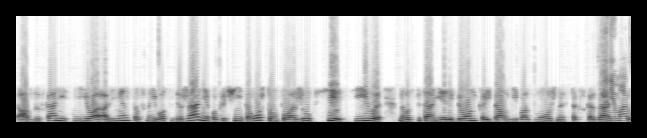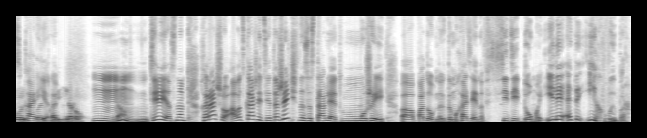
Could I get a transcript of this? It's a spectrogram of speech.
о взыскании с нее алиментов на его содержание по причине того, что он положил все силы на воспитание ребенка и дал ей возможность, так сказать, Заниматься строить свою карьеру. Mm-hmm, да. Интересно. Хорошо. А вот скажите, это женщины заставляют мужей э, подобных домохозяинов сидеть дома или это их выбор?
